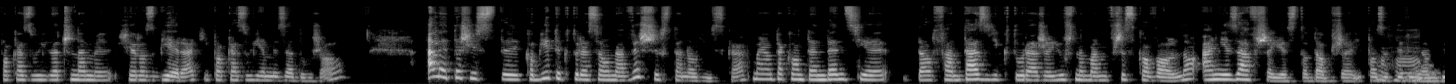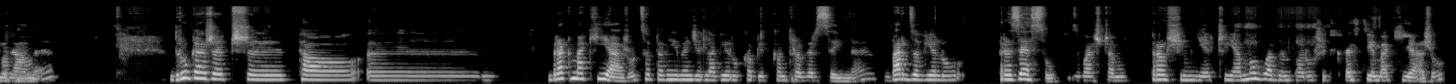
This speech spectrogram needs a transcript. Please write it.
pokazujemy, zaczynamy się rozbierać i pokazujemy za dużo, ale też jest y, kobiety, które są na wyższych stanowiskach, mają taką tendencję do fantazji, która, że już no, mam wszystko wolno, a nie zawsze jest to dobrze i pozytywnie aha, odbierane. Aha. Druga rzecz y, to yy, brak makijażu, co pewnie będzie dla wielu kobiet kontrowersyjne. Bardzo wielu prezesów, zwłaszcza prosi mnie, czy ja mogłabym poruszyć kwestię makijażu,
